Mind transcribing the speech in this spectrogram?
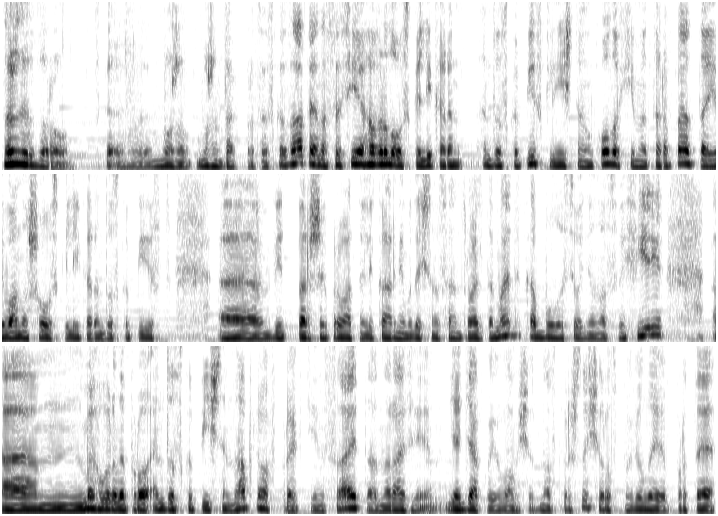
завжди здоровим. Можемо, можемо так про це сказати. Анастасія Гавриловська, лікар-ендоскопіст, клінічний онколог, хіміотерапевт, та Іван Ошовський, лікар-ендоскопіст е, від першої приватної лікарні медичного центру Альтамедика, були сьогодні у нас в ефірі. Е, Ми говорили про ендоскопічний напрямок в проєкті Інсайт. А наразі я дякую вам, що до нас прийшли, що розповіли про те,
